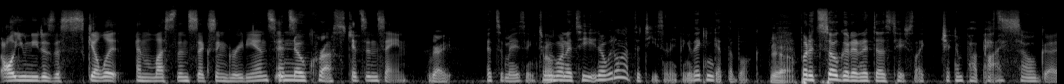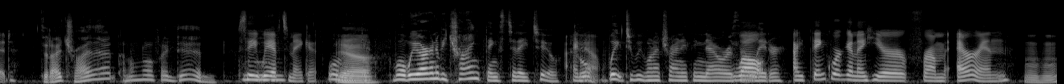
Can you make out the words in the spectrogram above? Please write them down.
all you need is a skillet and less than six ingredients and no crust. It's insane. right. It's amazing. Do we want to tease? No, we don't have to tease anything. They can get the book. Yeah. But it's so good, and it does taste like chicken pot pie. It's so good. Did I try that? I don't know if I did. See, we have to make it. We'll Yeah. make it. Well, we are going to be trying things today too. I know. Wait, do we want to try anything now, or is well, that later? I think we're gonna hear from Erin. Mm-hmm.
